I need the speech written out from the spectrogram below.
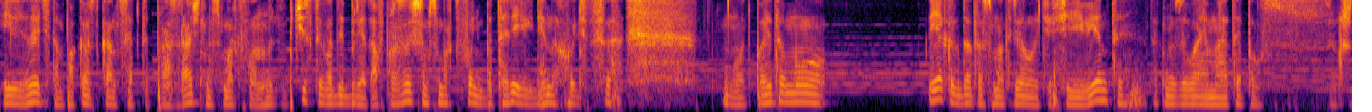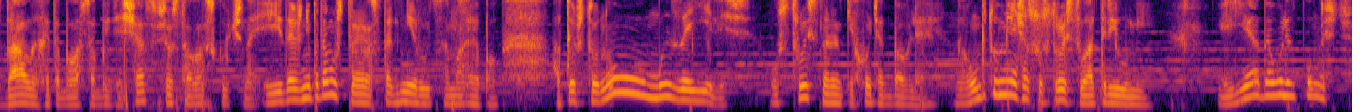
Или, знаете, там показывают концепты. Прозрачный смартфон. Ну, чистой воды бред. А в прозрачном смартфоне батарея где находится? Вот, поэтому я когда-то смотрел эти все ивенты, так называемые от Apple, ждал их, это было событие. Сейчас все стало скучно. И даже не потому, что стагнирует сама Apple, а то, что, ну, мы заелись. Устройств на рынке хоть отбавляй. Вот у меня сейчас устройство от Realme. И я доволен полностью.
